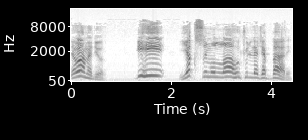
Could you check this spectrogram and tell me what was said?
Devam ediyorum. Bihi yaksimullahu külle cebbarin.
